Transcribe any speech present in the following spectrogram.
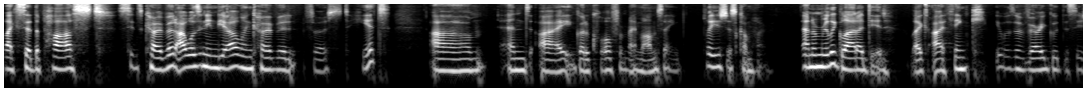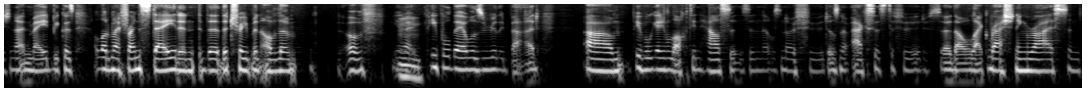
like I said, the past since COVID, I was in India when COVID first hit, um, and I got a call from my mom saying, "Please just come home," and I'm really glad I did. Like I think it was a very good decision I'd made because a lot of my friends stayed, and the the treatment of them, of you know people there was really bad. um, people were getting locked in houses and there was no food, there was no access to food. So they were like rationing rice and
